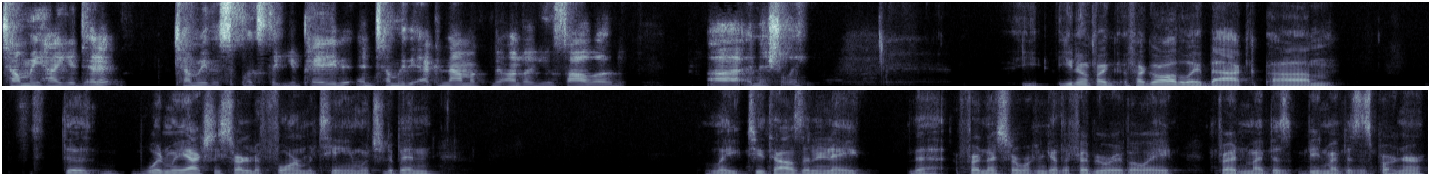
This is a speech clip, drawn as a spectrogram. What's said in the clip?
Tell me how you did it. Tell me the splits that you paid and tell me the economic model you followed uh, initially. You know if i if i go all the way back um the when we actually started to form a team, which would have been late 2008, that Fred and I started working together February of 08. Fred and my being my business partner,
